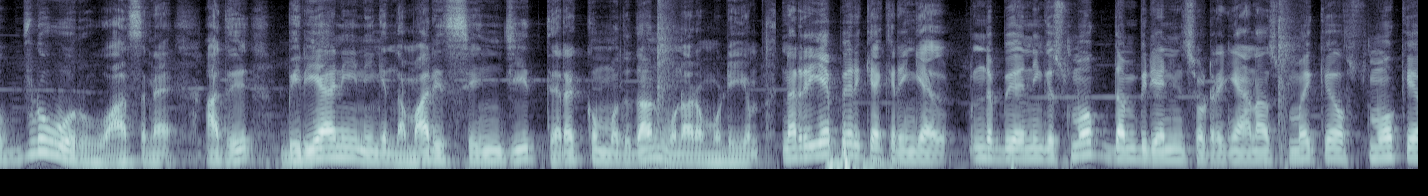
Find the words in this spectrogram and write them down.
அவ்வளோ ஒரு வாசனை. அது பிரியாணி நீங்கள் இந்த மாதிரி செஞ்சு திறக்கும் போது தான் உணர முடியும். நிறைய பேர் கேட்குறீங்க இந்த நீங்கள் ஸ்மோக் தம் பிரியாணின்னு சொல்கிறீங்க ஆனால் ஸ்மோக்கே ஸ்மோக்கே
